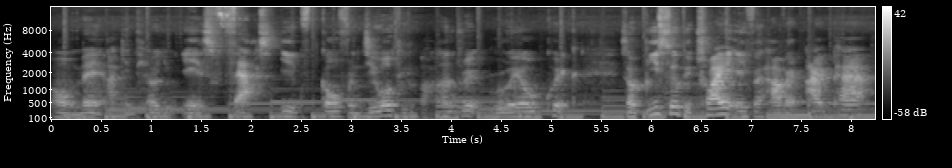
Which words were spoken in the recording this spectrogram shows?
oh man, I can tell you it is fast. It go from 0 to 100 real quick. So be sure to try it if you have an iPad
